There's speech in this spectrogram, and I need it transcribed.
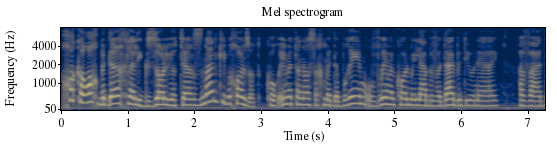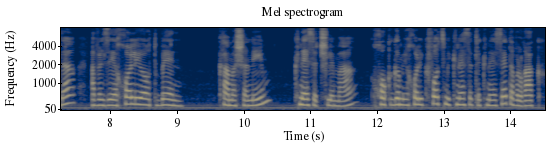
חוק ארוך בדרך כלל יגזול יותר זמן, כי בכל זאת, קוראים את הנוסח, מדברים, עוברים על כל מילה, בוודאי בדיוני הוועדה, אבל זה יכול להיות בין כמה שנים, כנסת שלמה, חוק גם יכול לקפוץ מכנסת לכנסת, אבל רק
